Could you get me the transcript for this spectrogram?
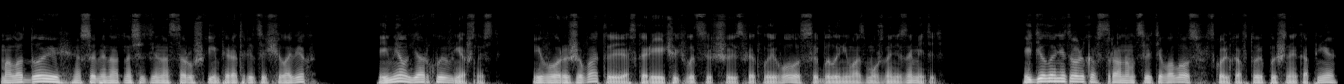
Молодой, особенно относительно старушки-императрицы человек, имел яркую внешность. Его рыжеватые, а скорее чуть выцветшие светлые волосы было невозможно не заметить. И дело не только в странном цвете волос, сколько в той пышной копне,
